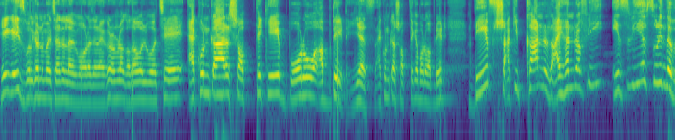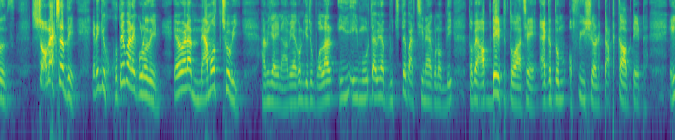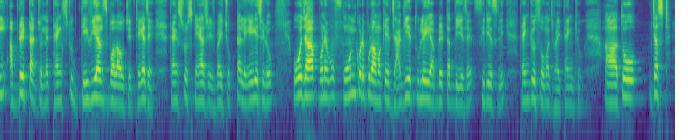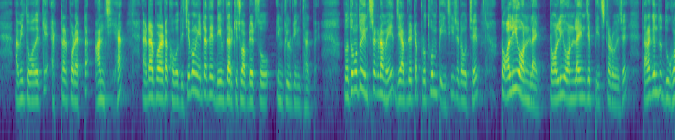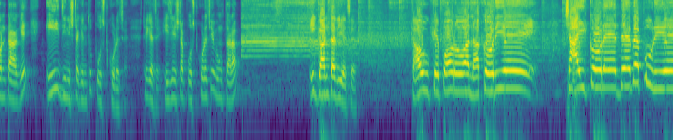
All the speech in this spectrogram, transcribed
Hey guys welcome to my channel আমি মহারাজার এখন আমরা কথা বলব হচ্ছে এখনকার সব থেকে বড় আপডেট ইয়েস এখনকার সব থেকে বড় আপডেট দেব Shakib Khan, Raihan Rafi S V F Surinder films সব একসাথে। এটা কি হতে পারে কোনো দিন এবার একটা ম্যামত ছবি। আমি জানি না, আমি এখন কিছু বলার এই এই মুহূর্তে আমি না বুঝতে পারছি না এখন অবধি। তবে আপডেট তো আছে, একদম অফিসিয়াল টাটকা আপডেট এই আপডেটটার জন্য থ্যাঙ্কস টু দেভিয়ান্স বলা উচিত, ঠিক আছে? থ্যাঙ্কস টু স্নেহাশিস ভাই চোখটা লেগে গেছিল। ও যা মানে ও ফোন করে পুরো আমাকে জাগিয়ে তুলে এই আপডেটটা দিয়েছে seriously thank you so much ভাই থ্যাংক ইউ তো জাস্ট আমি তোমাদেরকে একটার পর একটা আনছি হ্যাঁ? একটার পর একটা খবর দিচ্ছি এবং এটাতে দেবদার কিছু আপডেটসও ইনক্লুডিং থাকবে। প্রথমত ইনস্টাগ্রামে যে আপডেটটা প্রথম পেয়েছি সেটা হচ্ছে টলি অনলাইন টলি অনলাইন যে পেজটা রয়েছে, তারা কিন্তু দু ঘণ্টা আগে এই জিনিসটা কিন্তু পোস্ট করেছে, ঠিক আছে? এই জিনিসটা পোস্ট করেছে এবং তারা এই গানটা দিয়েছে। কাউকে পরোয়া না করিয়ে। চাই করে দেবে পুড়িয়ে।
